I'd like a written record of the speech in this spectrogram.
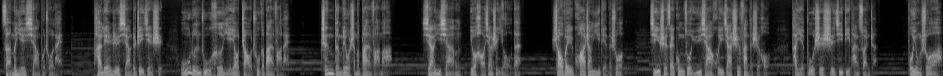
怎么也想不出来，他连日想着这件事，无论如何也要找出个办法来。真的没有什么办法吗？想一想，又好像是有的。稍微夸张一点的说，即使在工作余暇回家吃饭的时候，他也不失时机地盘算着。不用说，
